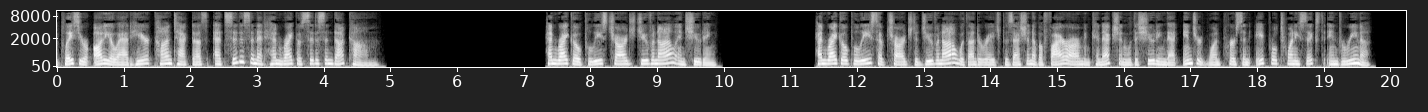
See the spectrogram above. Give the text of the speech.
To place your audio ad here, contact us at citizen at henricocitizen.com. Henrico police charge juvenile in shooting. Henrico police have charged a juvenile with underage possession of a firearm in connection with a shooting that injured one person April 26 in Varina.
